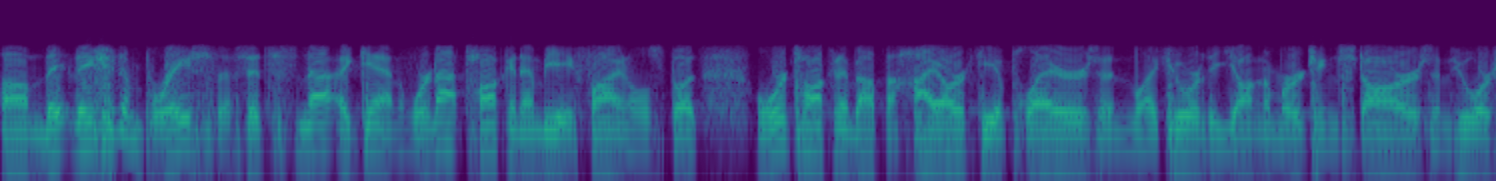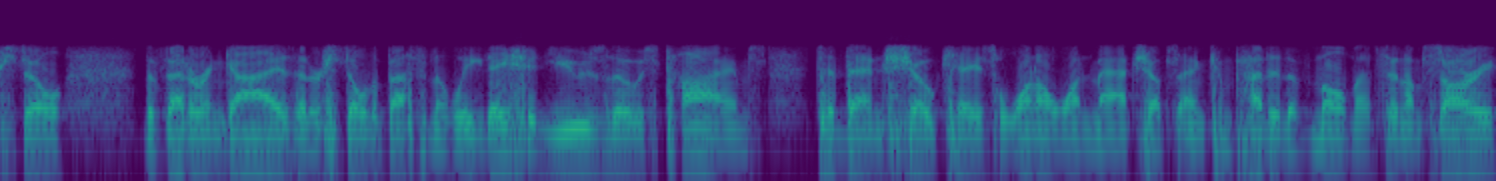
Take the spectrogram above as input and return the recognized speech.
Um, they they should embrace this. It's not again, we're not talking NBA Finals, but we're talking about the hierarchy of players and like who are the young emerging stars and who are still the veteran guys that are still the best in the league. They should use those times to then showcase one-on-one matchups and competitive moments. And I'm sorry,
